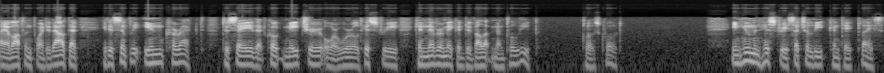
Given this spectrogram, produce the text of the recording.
I have often pointed out that it is simply incorrect to say that, quote, nature or world history can never make a developmental leap. In human history, such a leap can take place.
